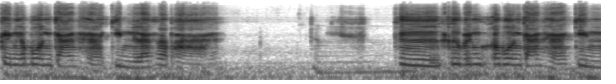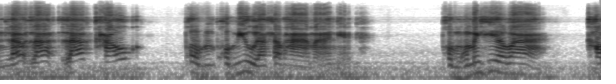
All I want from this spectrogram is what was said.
เป็นกระบวนการหากินรัฐสภา คือคือเป็นกระบวนการหากินแล้วแล้วแล้วเขาผมผมอยู่รัฐสภามาเนี่ย ผมก็ไม่เชื่อว่าเขา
